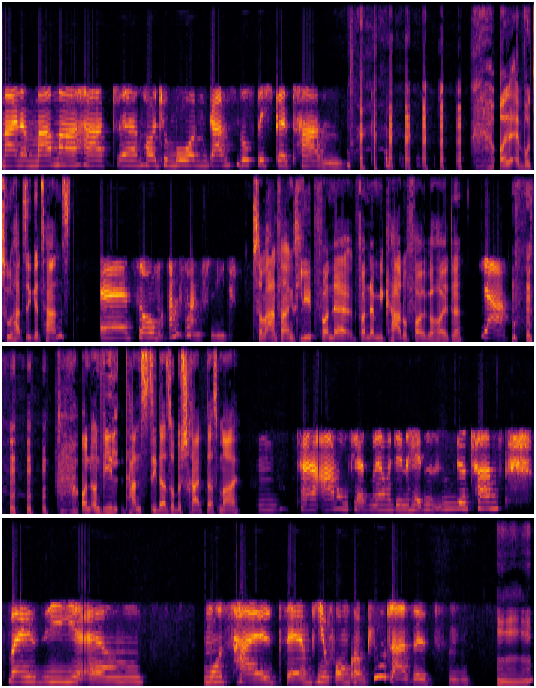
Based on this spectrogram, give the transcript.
Meine Mama hat ähm, heute Morgen ganz lustig getanzt. und äh, wozu hat sie getanzt? Äh, zum Anfangslied. Zum Anfangslied von der, von der Mikado-Folge heute? Ja. und, und wie tanzt sie da so? Beschreibt das mal. Hm, keine Ahnung, sie hat mehr mit den Händen getanzt, weil sie ähm, muss halt ähm, hier vor dem Computer sitzen. Mhm.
